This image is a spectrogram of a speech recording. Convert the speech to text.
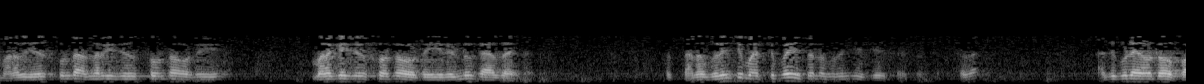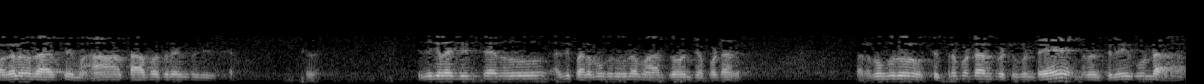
మనకు చేసుకుంటే అందరికీ చేసుకుంటా ఒకటి మనకే చేసుకుంటా ఒకటి ఈ రెండు కాదు ఆయన. తన గురించి మర్చిపోయి ఇతరుల గురించి చేసేసాడు కదా? అది కూడా ఏమిటో పగలు రాత్రి మహా తాపత్రయంతో చేశారు కదా. ఎందుకు ఇలా చేశారు? అది పరమ గురువుల మార్గం అని చెప్పడానికి పరమ గురువులు చిత్రపటాలు పెట్టుకుంటే మనం తెలియకుండా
